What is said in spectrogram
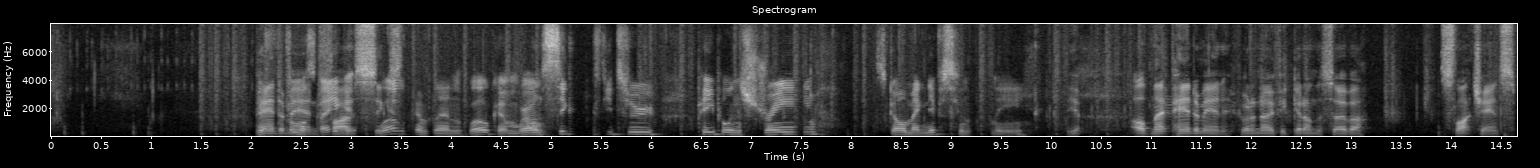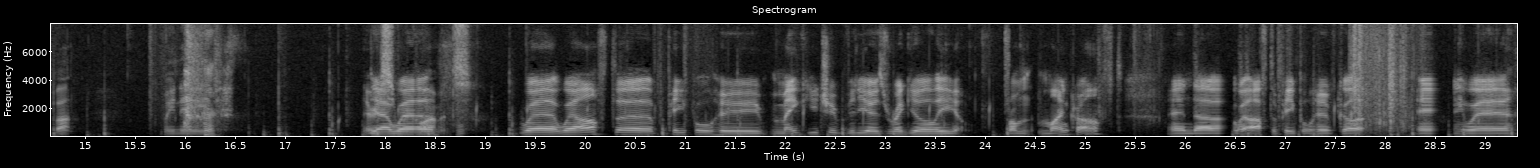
Panda Man, five, six. Welcome then. Welcome. We're Oh. on 62 people in stream. It's going magnificently. Yep. Old mate Panda Man, if you want to know if you can get on the server, slight chance, but we need. There is Yeah, requirements. We're we're after people who make YouTube videos regularly from Minecraft, and uh, we're after people who've got anywhere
